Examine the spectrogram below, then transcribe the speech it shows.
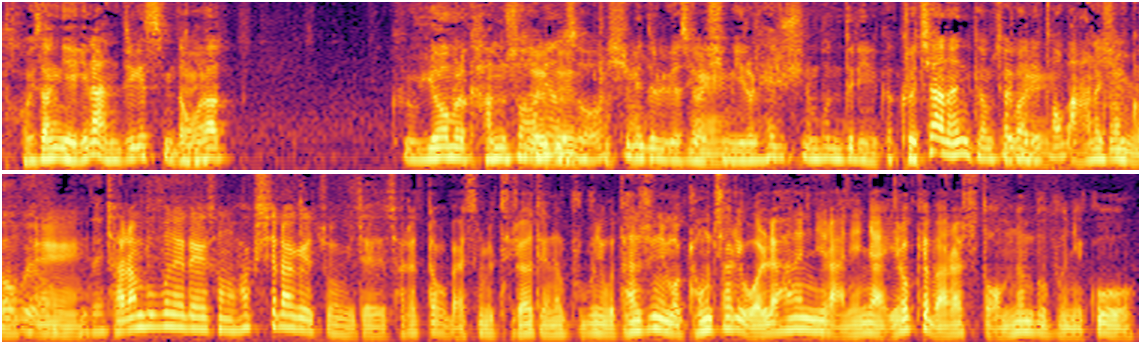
더 이상 얘기는 안 드리겠습니다. 네. 워낙 그 위험을 감수하면서 네, 네, 그렇죠. 시민들을 위해서 네. 열심히 일을 해주시는 분들이니까 그렇지 않은 경찰관이 네, 더 많으실 그럼요. 거고요. 네. 잘한 부분에 대해서는 확실하게 좀 이제 잘했다고 말씀을 드려야 되는 부분이고 단순히 뭐 경찰이 원래 하는 일 아니냐 이렇게 말할 수도 없는 부분이고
